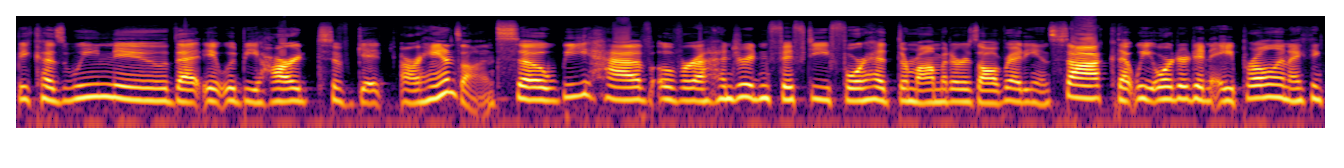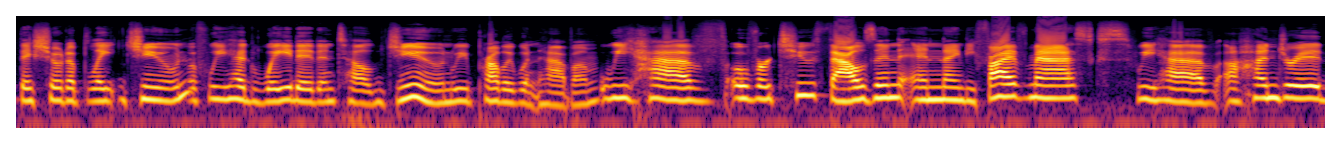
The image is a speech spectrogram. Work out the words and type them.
because we knew that it would be hard to get our hands on. So we have over 150 forehead thermometers already in stock that we ordered in April, and I think they showed up late June. If we had waited until June, we probably wouldn't have them. We have over 2,000 N95 masks. We have 100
